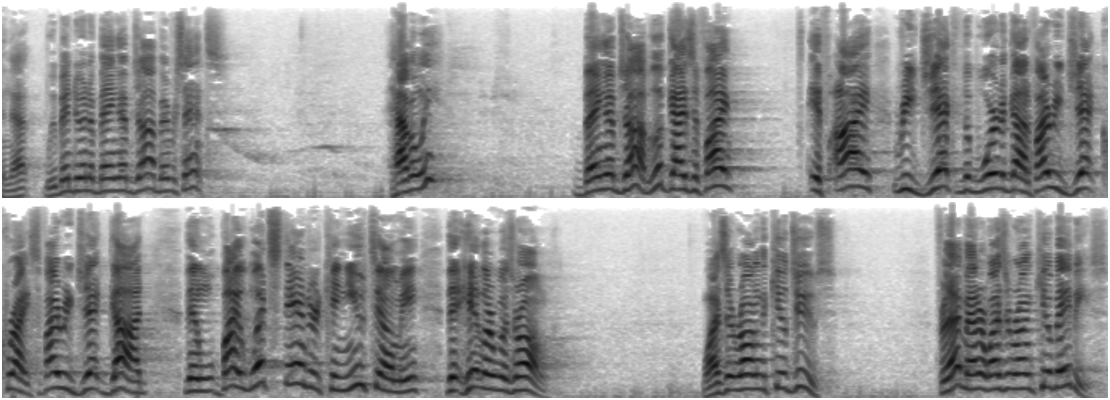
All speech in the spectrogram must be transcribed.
And that we've been doing a bang up job ever since. Haven't we? Bang up job. Look guys, if I if I reject the word of God, if I reject Christ, if I reject God, then by what standard can you tell me that Hitler was wrong? Why is it wrong to kill Jews? For that matter, why is it wrong to kill babies?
